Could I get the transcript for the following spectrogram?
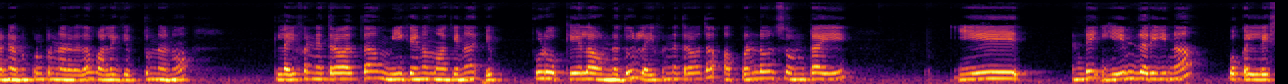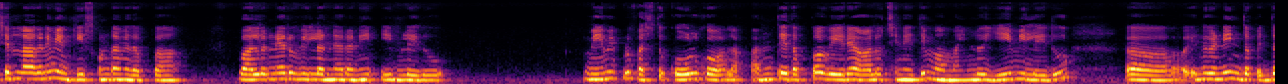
అని అనుకుంటున్నారు కదా వాళ్ళకి చెప్తున్నాను. లైఫ్ అనే తర్వాత మీకైనా మాకైనా ఎప్పుడు ఒకేలా ఉండదు. లైఫ్ ఉన్న తర్వాత అప్ అండ్ డౌన్స్ ఉంటాయి. ఏ అంటే ఏం జరిగినా ఒక లెసన్ లాగానే మేము తీసుకుంటామే తప్ప వాళ్ళు అన్నారు వీళ్ళు అన్నారని ఏం లేదు. మేము ఇప్పుడు ఫస్ట్ కోలుకోవాలా. అంతే తప్ప వేరే ఆలోచన అయితే మా మైండ్లో ఏమీ లేదు. ఎందుకంటే ఇంత పెద్ద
